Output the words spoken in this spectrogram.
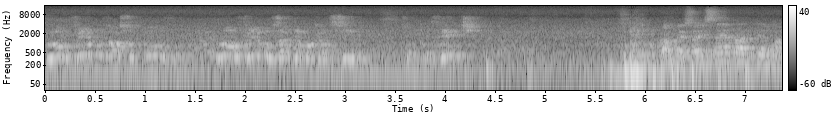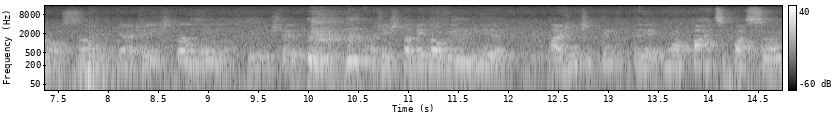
Louvemos nosso povo, louvemos a democracia. Senhor presidente. Pronto, pessoal, isso é para ter uma noção que a gente também, no Ministério Público, a gente também da ouvidoria, a gente tem que ter uma participação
